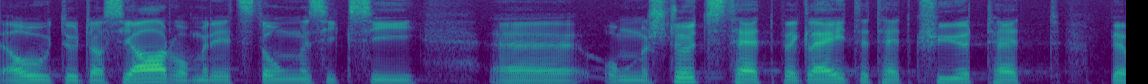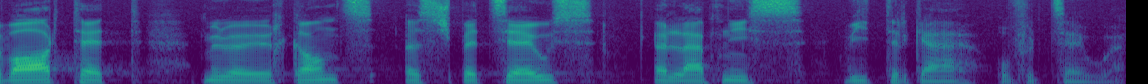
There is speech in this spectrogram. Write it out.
auch durch das Jahr, wo wir jetzt unten waren, äh, unterstützt hat, begleitet hat, geführt hat, bewahrt hat. Wir wollen euch ganz ein spezielles Erlebnis weitergeben und erzählen.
